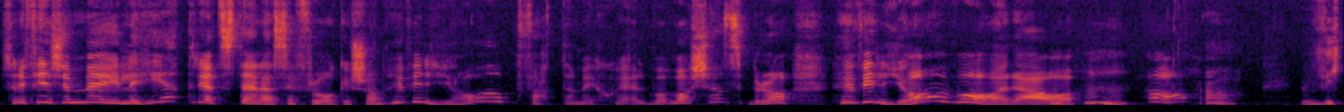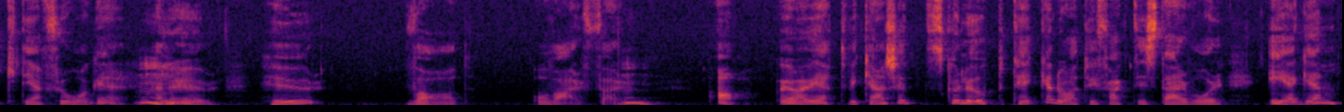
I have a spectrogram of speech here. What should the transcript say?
Så det finns ju möjligheter att ställa sig frågor som hur vill jag uppfatta mig själv och vad känns bra? Hur vill jag vara? Och, ja, Ja. Viktiga frågor, eller hur? Hur, vad och varför. Ja, och jag vet, vi kanske skulle upptäcka då att vi faktiskt är vår egen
